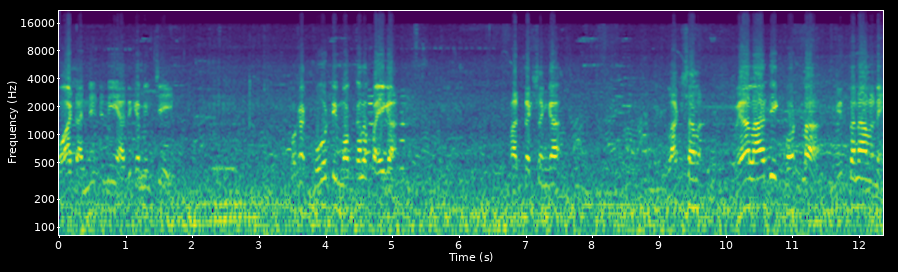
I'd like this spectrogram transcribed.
వాటన్నిటినీ అధిగమించి ఒక కోటి మొక్కల పైగా ప్రత్యక్షంగా లక్షల వేలాది కోట్ల విత్తనాలని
